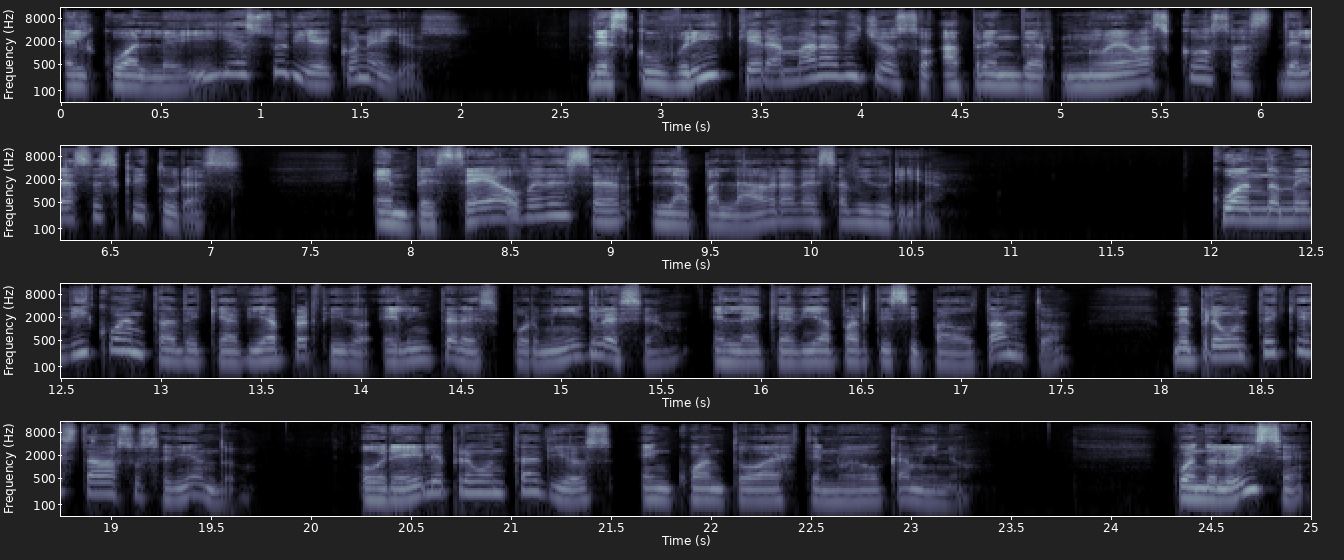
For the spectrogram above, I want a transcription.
el cual leí y estudié con ellos. Descubrí que era maravilloso aprender nuevas cosas de las escrituras. Empecé a obedecer la palabra de sabiduría. Cuando me di cuenta de que había perdido el interés por mi iglesia, en la que había participado tanto, me pregunté qué estaba sucediendo. Oré y le pregunté a Dios en cuanto a este nuevo camino. Cuando lo hice,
